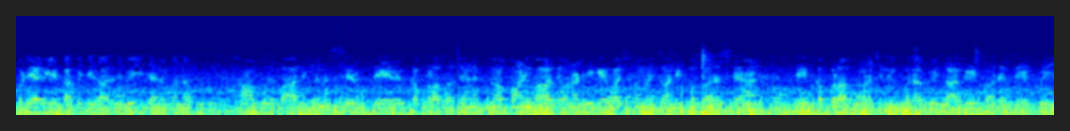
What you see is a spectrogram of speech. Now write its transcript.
बढ़िया भी है, काफ़ी जगह से भी जाने बंदा खां पूरे बाहर निकले ना, सिर ते कपड़ा तो जाने पानी बाहर जाओ ना, ठीक है, वाशरूम में तो निकलो तो सिर ते कपड़ा होना चाहिए पूरा भी, ताकि तो दे कोई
